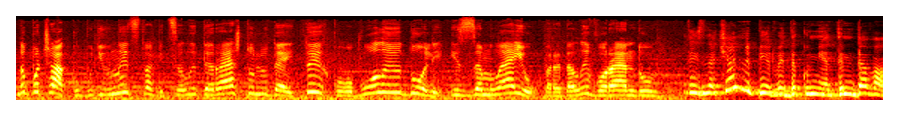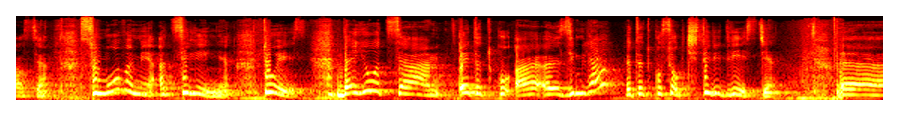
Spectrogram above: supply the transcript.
до початку будівництва відселити решту людей, тих, кого волею долі із землею передали в оренду. Это Изначально первый документ им давался с умовами отселения. То есть дается этот, а, э, земля, этот кусок 4200, э,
